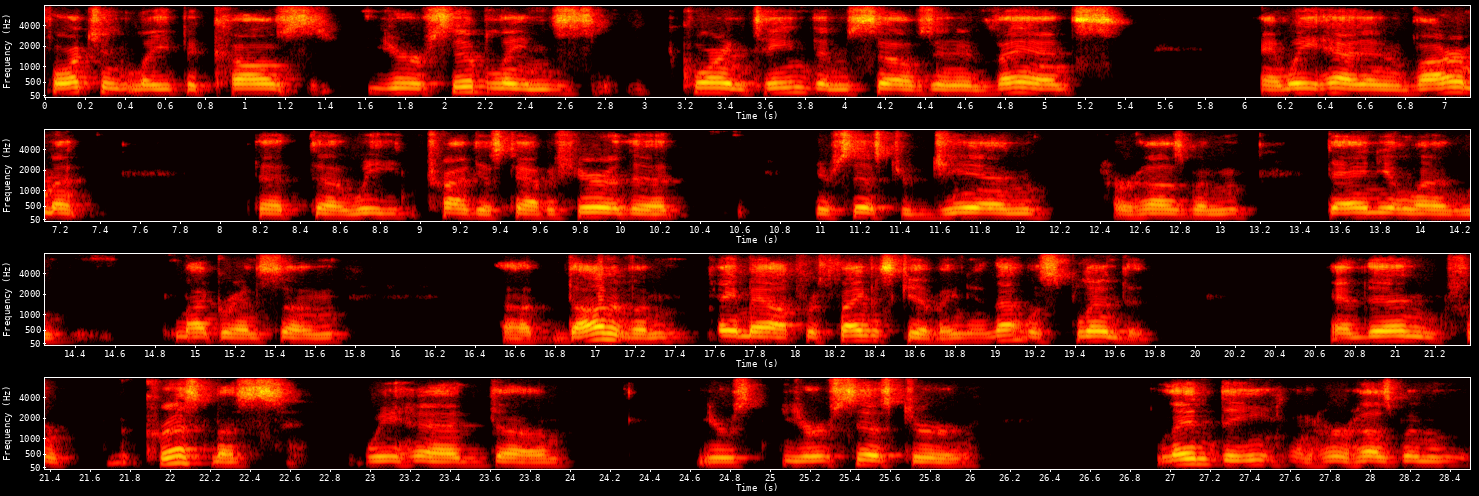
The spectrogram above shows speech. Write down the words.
fortunately, because your siblings quarantined themselves in advance, and we had an environment that uh, we tried to establish here that your sister Jen, her husband Daniel, and my grandson uh, Donovan came out for Thanksgiving, and that was splendid. And then for Christmas, we had um, your your sister Lindy and her husband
